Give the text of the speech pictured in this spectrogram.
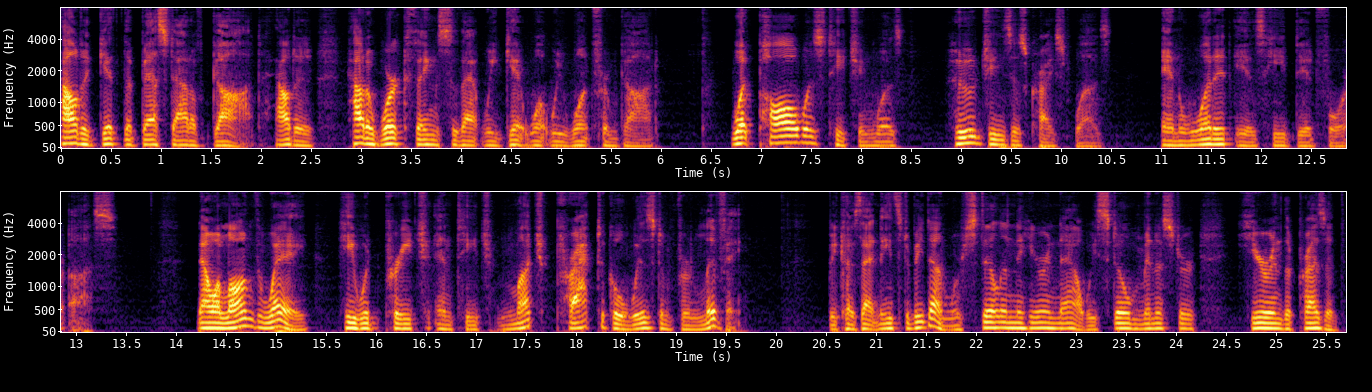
how to get the best out of God, how to how to work things so that we get what we want from God. What Paul was teaching was who Jesus Christ was and what it is he did for us. Now along the way, he would preach and teach much practical wisdom for living because that needs to be done. We're still in the here and now. We still minister here in the present.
